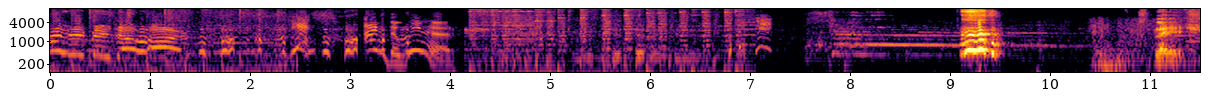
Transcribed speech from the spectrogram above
I didn't mean no harm. Yes! I'm the winner! Splash.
